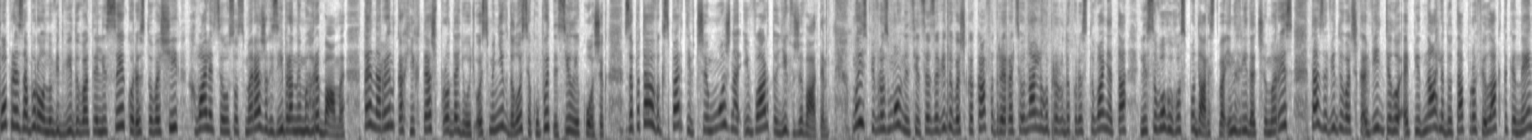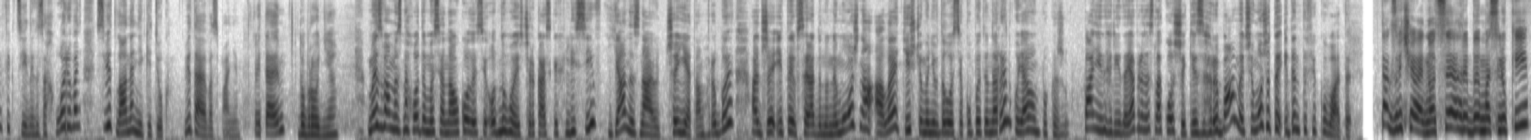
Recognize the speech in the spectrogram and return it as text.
Попри заборону відвідувати ліси, користувачі хваляться у соцмережах зібраними грибами. Та й на ринках їх теж продають. Ось мені вдалося купити цілий кошик. Запитаю в експертів, чи можна і варто їх вживати. Мої співрозмовниці це завідувачка кафедри раціонального природокористування та лісового господарства Інгріда Чемерис та завідувачка відділу епіднагляду та профілактики неінфекційних захворювань Світлана Нікітюк. Вітаю вас, пані. Вітаю. Доброго дня. Ми з вами знаходимося на околиці одного із черкаських лісів. Я не знаю, чи є там гриби, адже іти всередину не можна. Але ті, що мені вдалося купити на ринку, я вам покажу. Пані Інгріда, я принесла кошики з грибами. Чи можете ідентифікувати? Так, звичайно, це гриби-маслюки.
